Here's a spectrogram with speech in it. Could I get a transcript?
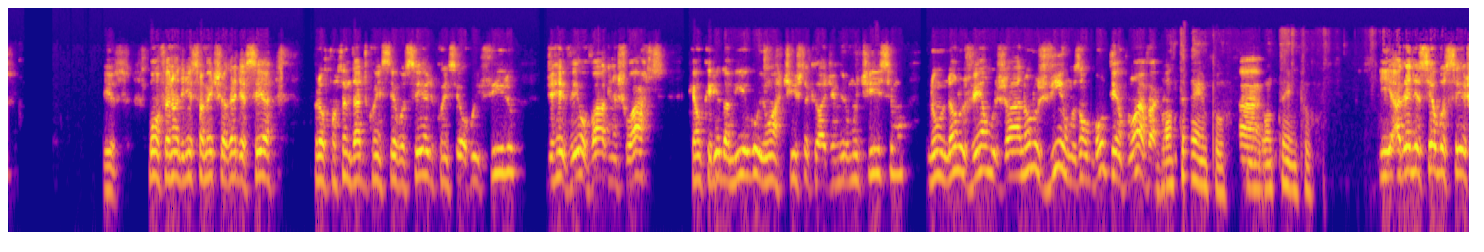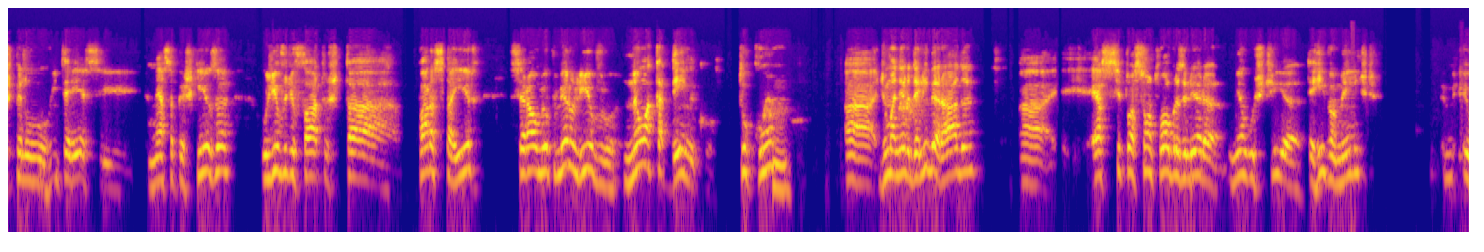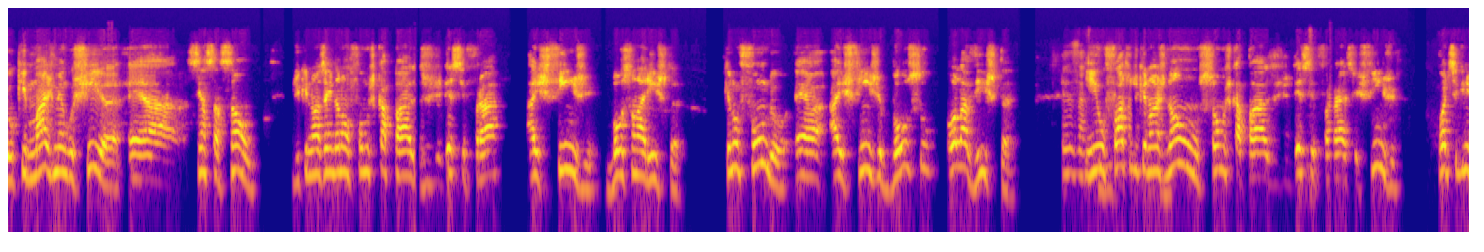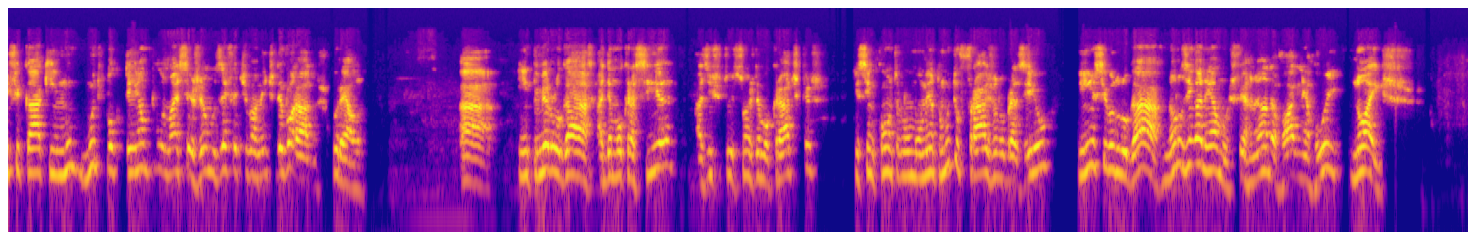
Isso. Bom, Fernando, inicialmente agradecer pela oportunidade de conhecer você, de conhecer o Rui Filho, de rever o Wagner Schwartz, que é um querido amigo e um artista que eu admiro muitíssimo. Não, não nos vemos já, não nos vimos há um bom tempo, não é, Wagner? Bom tempo, ah, um bom tempo. E agradecer a vocês pelo interesse nessa pesquisa. O livro, de fato, está para sair será o meu primeiro livro não acadêmico, Tucu, hum. ah, de maneira deliberada. Ah, essa situação atual brasileira me angustia terrivelmente. O que mais me angustia é a sensação de que nós ainda não fomos capazes de decifrar a esfinge bolsonarista, que no fundo é a esfinge bolso-olavista. E o fato de que nós não somos capazes de decifrar essa esfinge pode significar que em muito pouco tempo nós sejamos efetivamente devorados por ela. Em primeiro lugar, a democracia, as instituições democráticas, que se encontram num momento muito frágil no Brasil. E, em segundo lugar, não nos enganemos, Fernanda, Wagner, Rui, nós,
